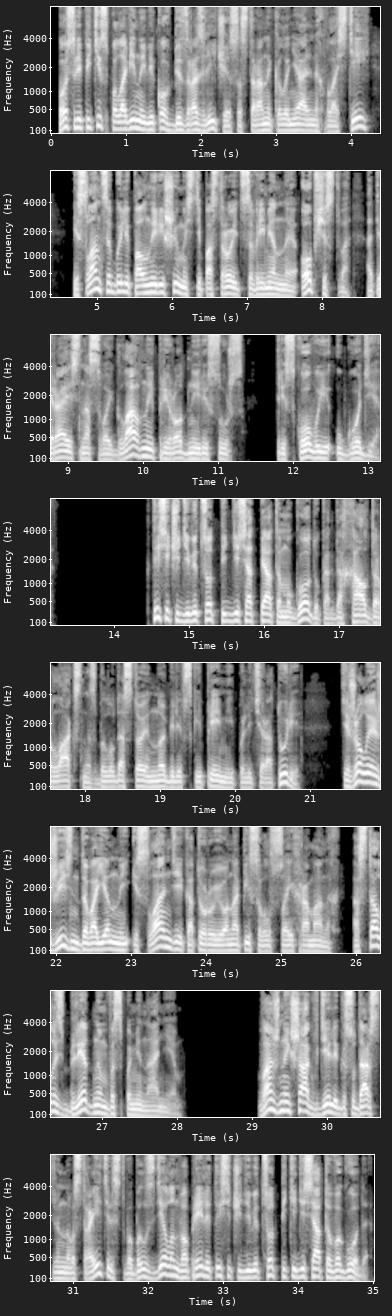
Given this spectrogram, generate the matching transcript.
После пяти с половиной веков безразличия со стороны колониальных властей – Исландцы были полны решимости построить современное общество, опираясь на свой главный природный ресурс – тресковые угодья. К 1955 году, когда Халдер Лакснес был удостоен Нобелевской премии по литературе, тяжелая жизнь довоенной Исландии, которую он описывал в своих романах, осталась бледным воспоминанием. Важный шаг в деле государственного строительства был сделан в апреле 1950 года.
